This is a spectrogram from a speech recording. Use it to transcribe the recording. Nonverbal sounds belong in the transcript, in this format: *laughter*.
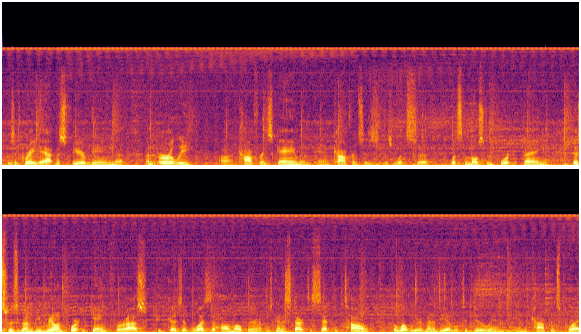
Was a great atmosphere being uh, an early uh, conference game, and, and conference is, is what's, uh, what's the most important thing. And this was going to be a real important game for us because it was the home opener. It was going to start to set the tone for what we were going to be able to do in, in the conference play.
